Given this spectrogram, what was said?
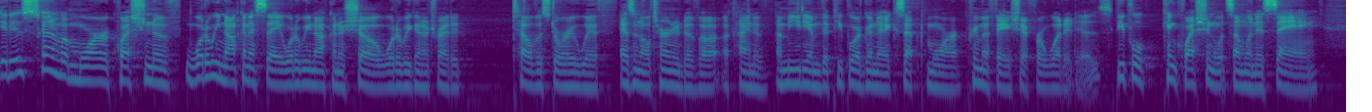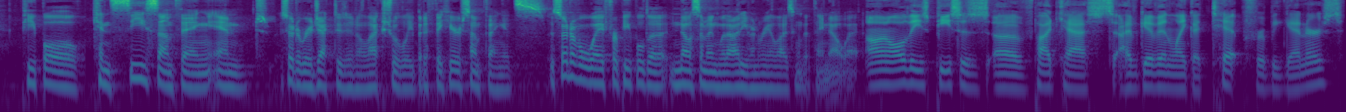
It is kind of a more question of what are we not going to say? What are we not going to show? What are we going to try to tell the story with as an alternative, a, a, kind of a medium that people are going to accept more prima facie for what it is. People can question what someone is saying. People can see something and sort of reject it intellectually, but if they hear something, it's, it's sort of a way for people to know something without even realizing that they know it. On all these pieces of podcasts, I've given like a tip for beginners.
